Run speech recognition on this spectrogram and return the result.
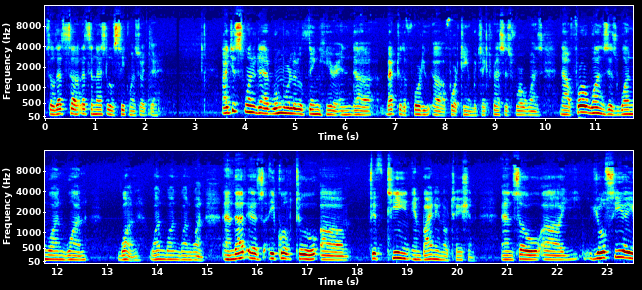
So that's uh, that's a nice little sequence right there. I just wanted to add one more little thing here and uh, back to the 40, uh, 14 which expresses four ones. Now four ones is one one one one one one one one and that is equal to um, 15 in binary notation and so uh, you'll see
